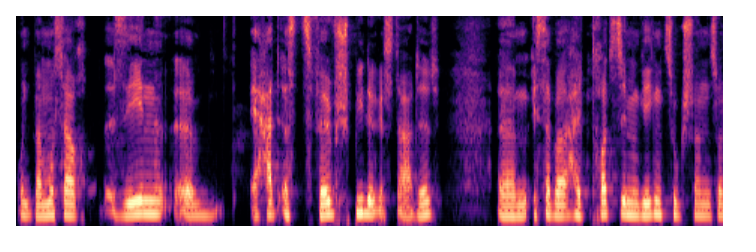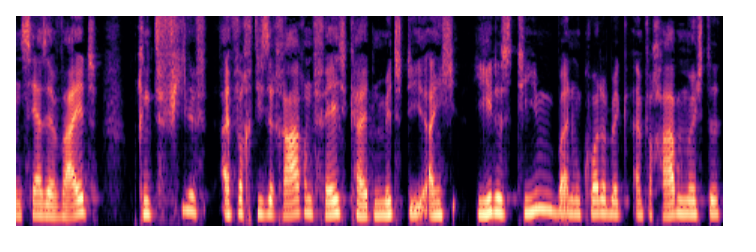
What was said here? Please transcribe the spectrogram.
Und man muss auch sehen, äh, er hat erst zwölf Spiele gestartet, ähm, ist aber halt trotzdem im Gegenzug schon, schon sehr, sehr weit, bringt viele einfach diese raren Fähigkeiten mit, die eigentlich jedes Team bei einem Quarterback einfach haben möchte.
